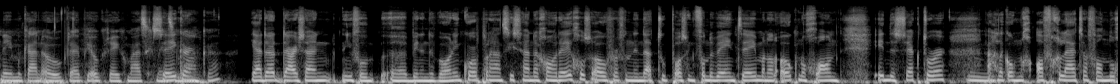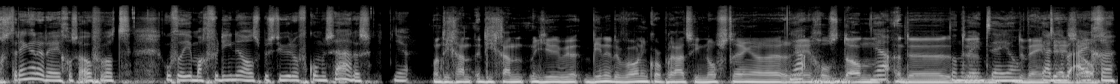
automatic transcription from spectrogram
neem ik aan ook. Daar heb je ook regelmatig mee zeker. te maken. Ja, daar, daar zijn in ieder geval uh, binnen de woningcorporaties zijn er gewoon regels over. Van inderdaad toepassing van de WNT, maar dan ook nog gewoon in de sector. Mm. Eigenlijk ook nog afgeleid daarvan nog strengere regels over wat, hoeveel je mag verdienen als bestuurder of commissaris. Ja. Want die gaan, die gaan hier binnen de woningcorporatie nog strengere ja. regels dan, ja, de, dan de, de, WNT. Al. De WNT ja, die hebben zelf. eigen,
